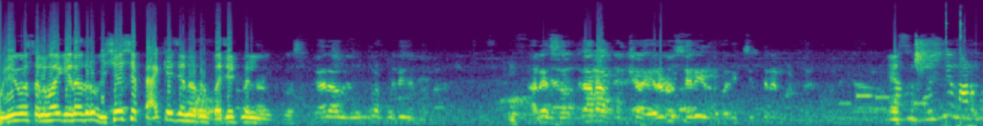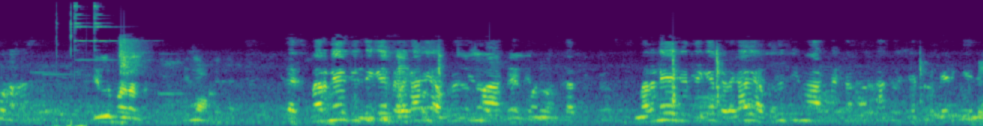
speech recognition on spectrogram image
ಉಳಿಯುವ ಸಲುವಾಗಿ ಏನಾದ್ರು ವಿಶೇಷ ಪ್ಯಾಕೇಜ್ ಏನಾದ್ರು ಬಜೆಟ್ನಲ್ಲಿ ಉತ್ತರ ಕೊಟ್ಟಿದ್ದೀನಲ್ಲ. ಅದೇ ಸರ್ಕಾರ ಪಕ್ಷ ಎರಡೂ ಸೇರಿ ಇದ್ರ ಬಗ್ಗೆ ಚಿಂತನೆ ಮಾಡ್ತಾ ಇಲ್ಲಿ ಮಾಡಲ್ಲ. ಸ್ಮರಣೆ ಜೊತೆಗೆ ಬೆಳಗಾವಿ ಅಭಿವೃದ್ಧಿನೂ ಆಗ್ಬೇಕು ಅನ್ನುವಂಥದ್ದು ಸ್ಮರಣೆಯ ಜೊತೆಗೆ ಬೆಳಗಾವಿ ಅಭಿವೃದ್ಧಿನೂ ಆಗ್ಬೇಕು ಅನ್ನುವಂಥದ್ದು ಜನರ ಬೇಡಿಕೆ ಇದೆ.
